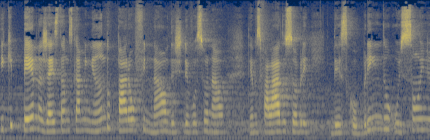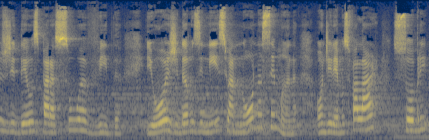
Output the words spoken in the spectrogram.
E que pena, já estamos caminhando para o final deste devocional. Temos falado sobre descobrindo os sonhos de Deus para a sua vida. E hoje damos início à nona semana, onde iremos falar sobre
